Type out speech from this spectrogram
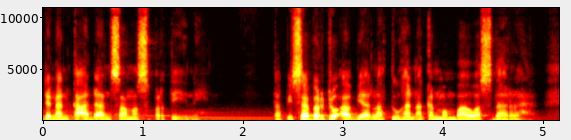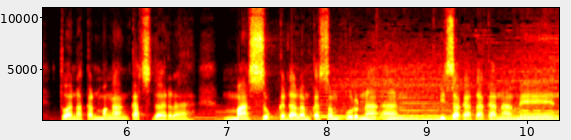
dengan keadaan sama seperti ini. Tapi saya berdoa biarlah Tuhan akan membawa saudara. Tuhan akan mengangkat saudara masuk ke dalam kesempurnaan. Bisa katakan amin.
